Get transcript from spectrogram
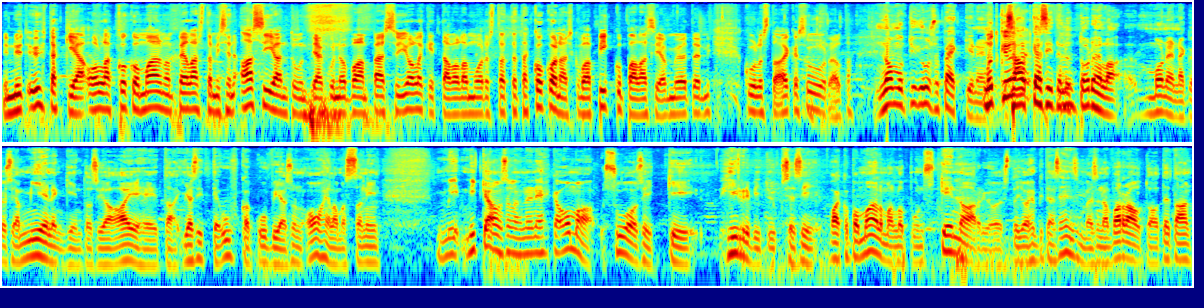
niin nyt yhtäkkiä olla koko maailman pelastamisen asiantuntija, kun on vaan päässyt jollakin tavalla muodostaa tätä kokonaiskuvaa pikkupalasia myöten, niin kuulostaa aika suurelta. No mutta Juuso Pekkinen, Mut kyllä sä oot käsitellyt todella monennäköisiä mielenkiintoisia aiheita ja sitten uhkakuvia sun ohjelmassa, niin mi- mikä on sellainen ehkä oma suosikki hirvityksesi vaikkapa maailmanlopun skenaarioista, joihin pitäisi ensimmäisenä varautua? Otetaan,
